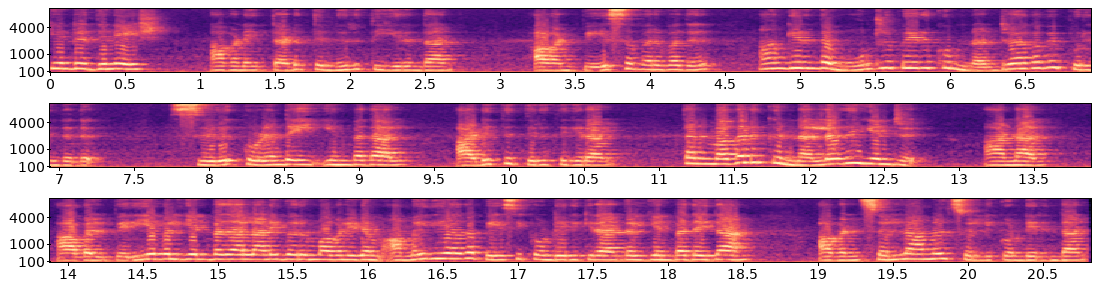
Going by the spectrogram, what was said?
என்று தினேஷ் அவனை தடுத்து நிறுத்தி இருந்தான் அவன் பேச வருவது அங்கிருந்த மூன்று பேருக்கும் நன்றாகவே புரிந்தது. சிறு குழந்தை என்பதால் அடித்து திருத்துகிறாள். தன் மகளுக்கு நல்லது என்று. ஆனால் அவள் பெரியவள் என்பதால் அனைவரும் அவளிடம் அமைதியாக பேசிக் கொண்டிருக்கிறார்கள் என்பதை தான் அவன் சொல்லாமல் சொல்லிக் கொண்டிருந்தான்.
